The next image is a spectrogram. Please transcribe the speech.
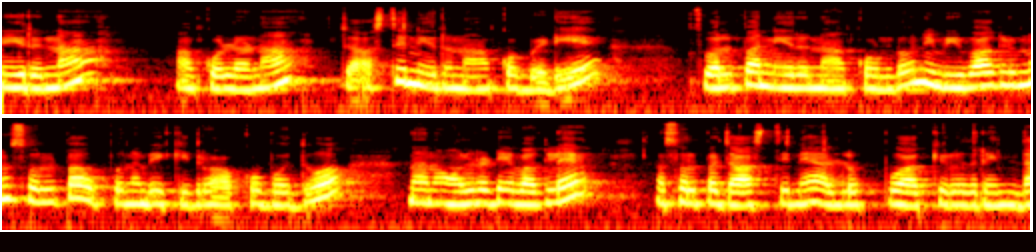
ನೀರನ್ನು ಹಾಕ್ಕೊಳ್ಳೋಣ ಜಾಸ್ತಿ ನೀರನ್ನು ಹಾಕ್ಕೋಬೇಡಿ. ಸ್ವಲ್ಪ ನೀರನ್ನು ಹಾಕ್ಕೊಂಡು ನೀವು ಇವಾಗಲೂ ಸ್ವಲ್ಪ ಉಪ್ಪನ್ನ ಬೇಕಿದ್ದರೂ ಹಾಕ್ಕೋಬೋದು. ನಾನು ಆಲ್ರೆಡಿ ಇವಾಗಲೇ ಸ್ವಲ್ಪ ಜಾಸ್ತಿನೇ ಉಪ್ಪು ಹಾಕಿರೋದ್ರಿಂದ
